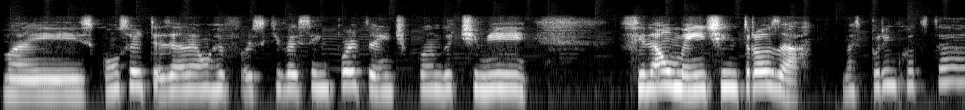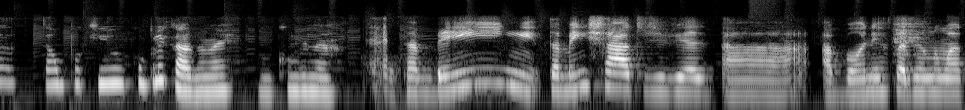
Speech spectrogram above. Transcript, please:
Mas com certeza ela é um reforço que vai ser importante quando o time finalmente entrosar. Mas por enquanto tá, tá um pouquinho complicado, né? Vamos combinar. É, tá bem, tá bem chato de ver a, a Bonner fazendo uma,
